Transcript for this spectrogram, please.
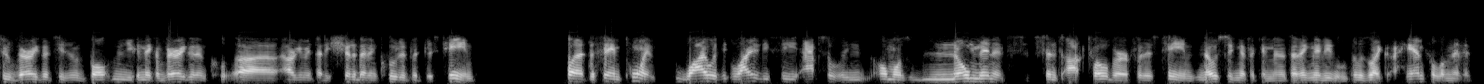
two very good seasons with Bolton. You can make a very good inclu- uh, argument that he should have been included with this team. But at the same point, why was he, why did he see absolutely almost no minutes since October for this team? No significant minutes. I think maybe it was like a handful of minutes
